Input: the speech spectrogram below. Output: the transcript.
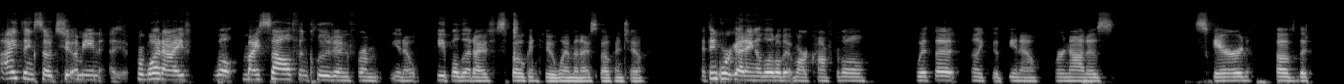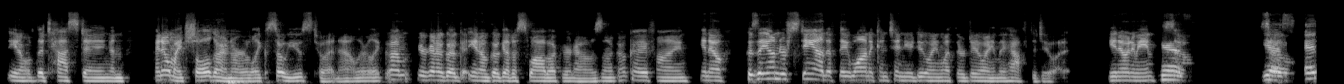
I, think so too. I mean, uh, for what I well myself included, from you know people that I've spoken to, women I've spoken to, I think we're getting a little bit more comfortable with it. Like you know, we're not as scared of the you know the testing and I know my children are like so used to it now. They're like, um, you're gonna go, get, you know, go get a swab up your nose. I'm like, okay, fine, you know, because they understand if they want to continue doing what they're doing, they have to do it. You know what I mean? Yes. So, yes, so, and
